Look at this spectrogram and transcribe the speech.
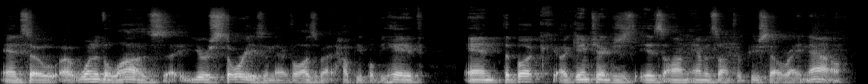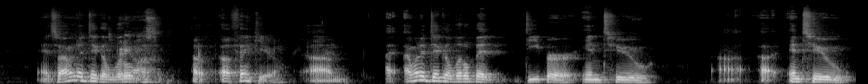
and so uh, one of the laws uh, your stories in there the laws about how people behave and the book uh, game changers is on amazon for pre-sale right now and so i want to dig a little awesome. oh, oh thank you um, I, I want to dig a little bit deeper into uh, uh, into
